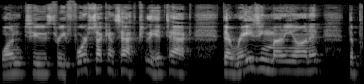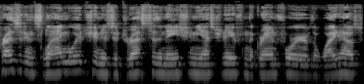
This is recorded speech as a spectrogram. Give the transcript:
one, two, three, four seconds after the attack. They're raising money on it. The president's language in his address to the nation yesterday from the grand foyer of the White House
